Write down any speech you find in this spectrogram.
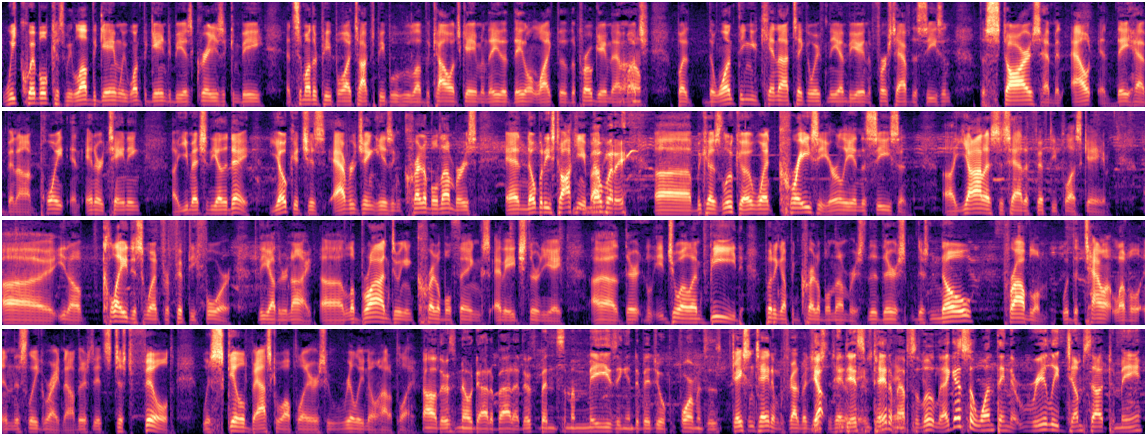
We quibble because we love the game. We want the game to be as great as it can be. And some other people, I talk to people who love the college game, and they they don't like the, the pro game that Uh-huh. much. But the one thing you cannot take away from the NBA in the first half of the season, the stars have been out and they have been on point and entertaining. Uh, you mentioned the other day, Jokic is averaging his incredible numbers, and nobody's talking about it. Nobody. uh, because Luka went crazy early in the season. Uh, Giannis has had a 50 plus game. Uh, you know, Clay just went for 54 the other night. Uh, LeBron doing incredible things at age 38. Uh, there, Joel Embiid putting up incredible numbers. There's there's no problem with the talent level in this league right now. There's it's just filled with skilled basketball players who really know how to play. Oh, there's no doubt about it. There's been some amazing individual performances. Jayson Tatum, we forgot about Jayson yep, Tatum. Jayson Tatum, absolutely. I guess the one thing that really jumps out to me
